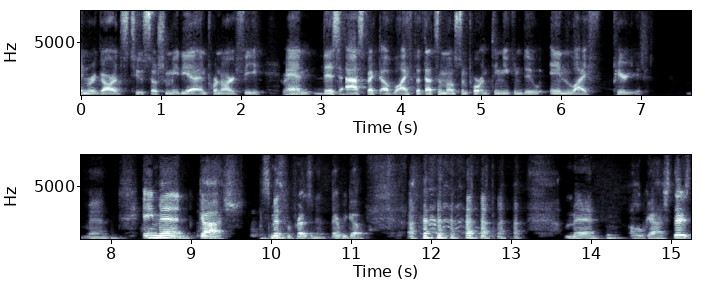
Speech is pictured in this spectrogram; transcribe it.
in regards to social media and pornography right. and this aspect of life, but that's the most important thing you can do in life, period. Man. Amen. Gosh. Smith for president. There we go. man. Oh gosh. There's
